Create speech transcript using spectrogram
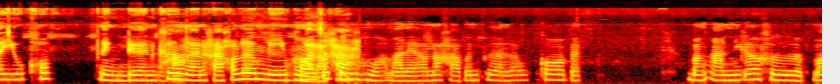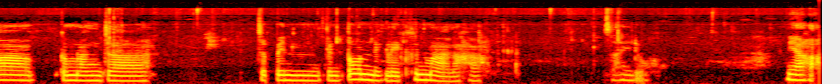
อายุครบหนึ่งเดือนครึ่งแล้วนะคะ เขาเริ่มมีหัวแล้วค่ะเขาจะเป็นหัวมาแล้วนะคะ เพื่อนๆแล้วก็แบบ บางอันนี่ก็คือแบบว่ากำลังจะ จะเป็นเป็นต้นเล็กๆขึ้นมานะคะ จะให้ดู เนี่ยค่ะ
